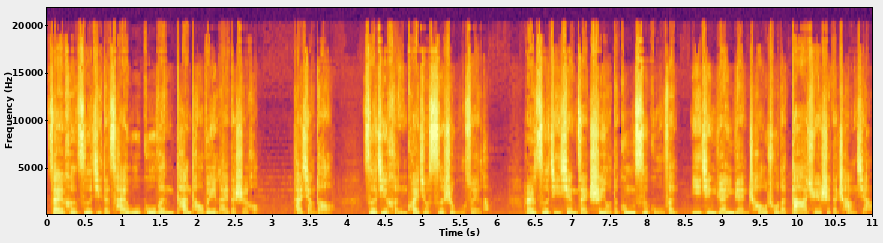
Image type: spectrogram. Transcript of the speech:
在和自己的财务顾问探讨未来的时候，他想到自己很快就四十五岁了，而自己现在持有的公司股份已经远远超出了大学时的畅想。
